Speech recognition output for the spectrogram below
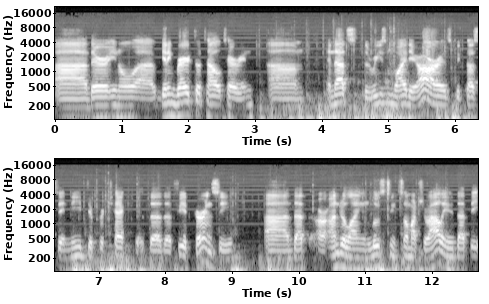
Uh, they're, you know, uh, getting very totalitarian. Um, and that's the reason why they are is because they need to protect the, the fiat currency uh, that are underlying and losing so much value that they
